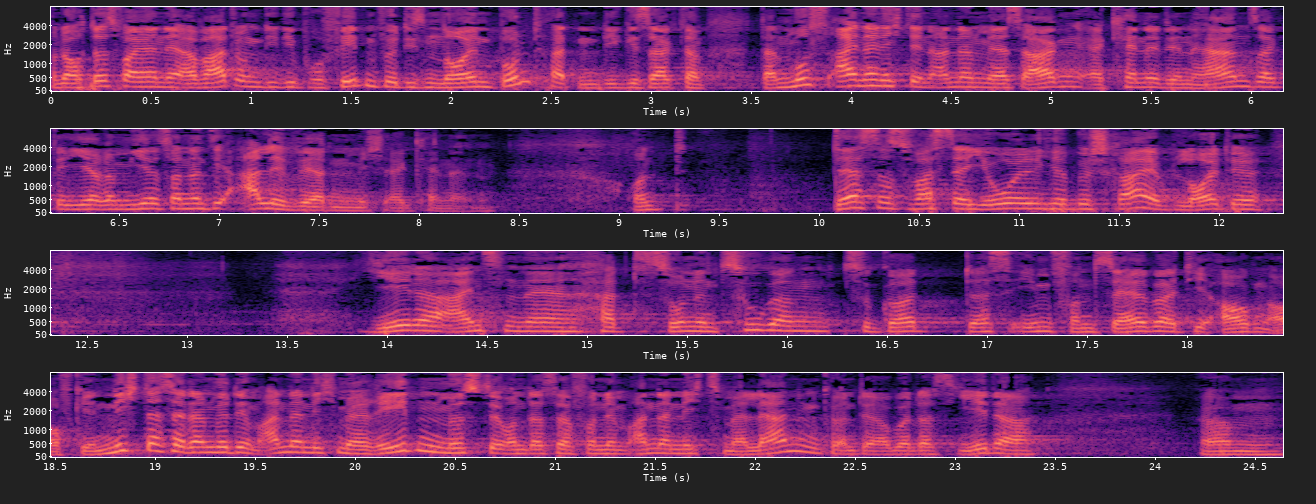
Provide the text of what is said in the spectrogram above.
Und auch das war ja eine Erwartung, die die Propheten für diesen neuen Bund hatten, die gesagt haben, dann muss einer nicht den anderen mehr sagen, erkenne den Herrn, sagte Jeremia, sondern sie alle werden mich erkennen. Und das ist, was der Joel hier beschreibt. Leute, jeder Einzelne hat so einen Zugang zu Gott, dass ihm von selber die Augen aufgehen. Nicht, dass er dann mit dem anderen nicht mehr reden müsste und dass er von dem anderen nichts mehr lernen könnte, aber dass jeder ähm,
